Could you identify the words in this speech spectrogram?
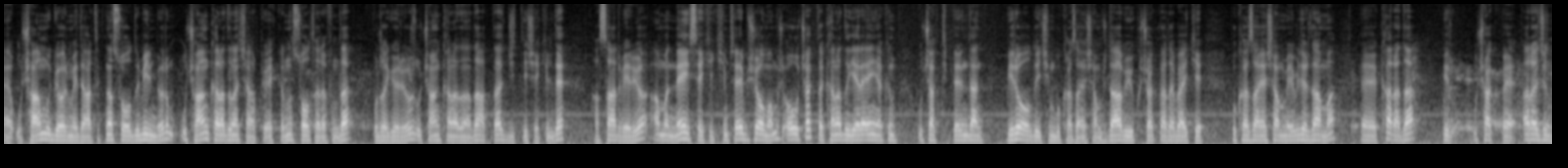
Yani uçağı mı görmedi artık nasıl oldu bilmiyorum. Uçağın kanadına çarpıyor ekranın sol tarafında. Burada görüyoruz uçağın kanadına da hatta ciddi şekilde hasar veriyor. Ama neyse ki kimseye bir şey olmamış. O uçak da kanadı yere en yakın uçak tiplerinden biri olduğu için bu kaza yaşanmış. Daha büyük uçaklarda belki bu kaza yaşanmayabilirdi ama e, karada bir uçak ve aracın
